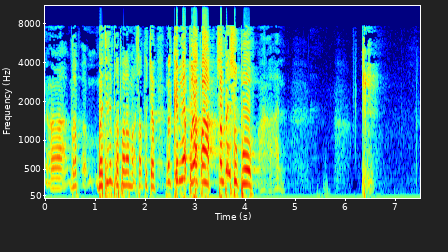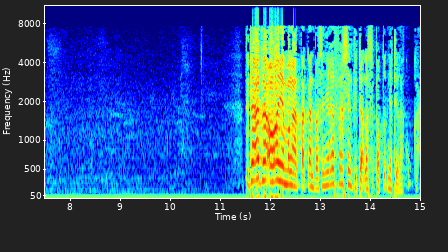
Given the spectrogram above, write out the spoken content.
Uh, berapa? Bacanya berapa lama? Satu jam. Ngegamenya berapa? Sampai subuh. Tidak ada orang yang mengatakan bahasanya refreshing tidaklah sepatutnya dilakukan.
